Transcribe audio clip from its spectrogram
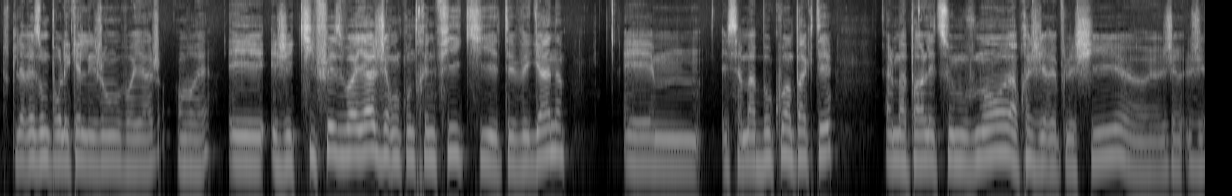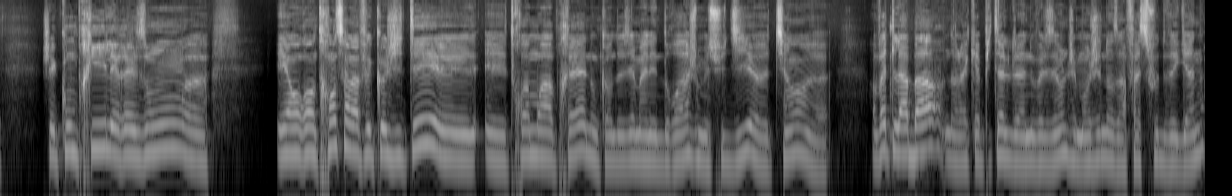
toutes les raisons pour lesquelles les gens voyagent, en vrai. Et, j'ai kiffé ce voyage, j'ai rencontré une fille qui était végane, et, hum, et ça m'a beaucoup impacté. Elle m'a parlé de ce mouvement, après j'y ai réfléchi, euh, j'ai- compris les raisons. euh, et en rentrant, ça m'a fait cogiter. Et, trois mois après, donc en deuxième année de droit, je me suis dit, tiens, en fait là-bas, dans la capitale de la Nouvelle-Zélande, j'ai mangé dans un fast-food vegan.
